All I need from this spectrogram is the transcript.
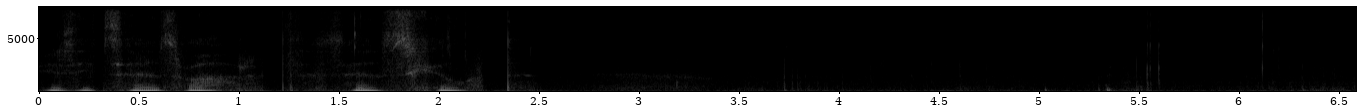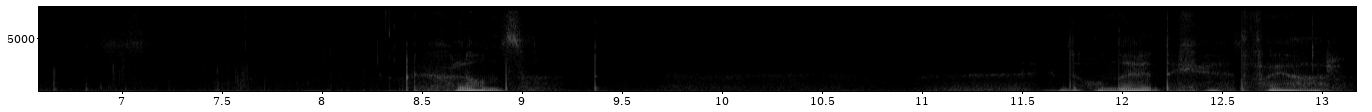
Je ziet zijn zwaard, zijn schild. Glanzend in de oneindigheid van je hart.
